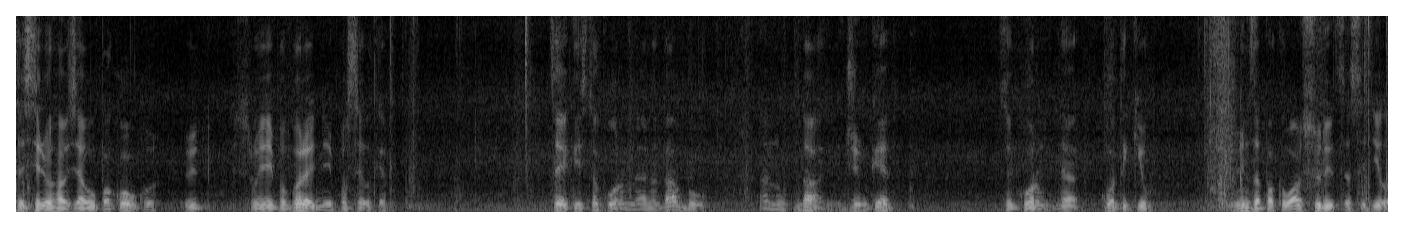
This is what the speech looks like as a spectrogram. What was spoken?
Це Серега взяв упаковку від своєї попередньої посилки. Це якийсь то корм, мабуть, да, був? А ну, да, Cat. Це корм для котиків. Він запакував сюди це сиділо.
